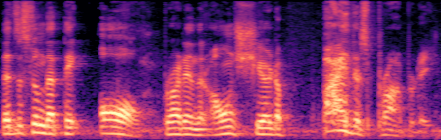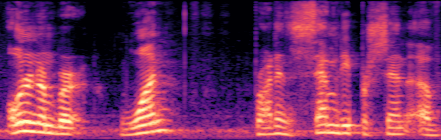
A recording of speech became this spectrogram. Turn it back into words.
let's assume that they all brought in their own share to buy this property. Owner number one brought in 70% of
